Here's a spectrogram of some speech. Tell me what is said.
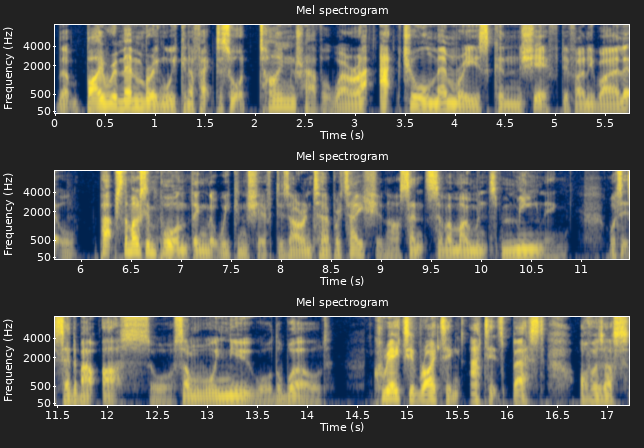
That by remembering, we can affect a sort of time travel where our actual memories can shift, if only by a little. Perhaps the most important thing that we can shift is our interpretation, our sense of a moment's meaning, what it said about us, or someone we knew, or the world. Creative writing, at its best, offers us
